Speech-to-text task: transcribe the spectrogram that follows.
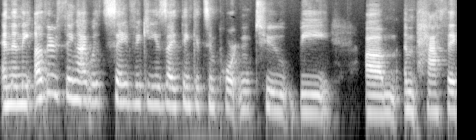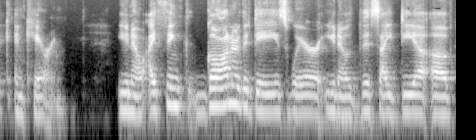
And then the other thing I would say, Vicki, is I think it's important to be um, empathic and caring. You know, I think gone are the days where, you know, this idea of,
